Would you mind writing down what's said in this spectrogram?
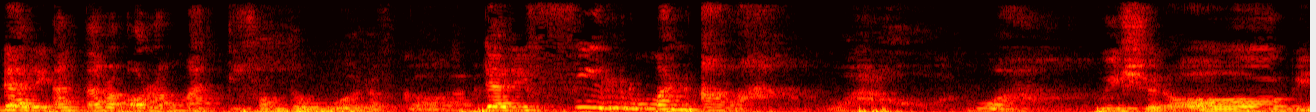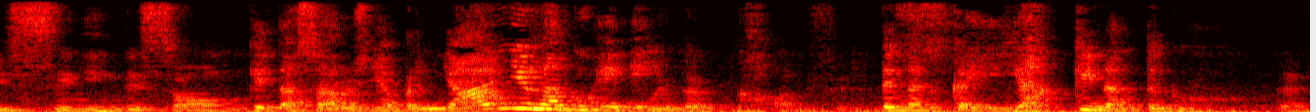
dari antara orang mati. From the Word of God. Dari firman Allah. Wow. Wah, We should all be singing this song kita seharusnya bernyanyi lagu ini with the confidence dengan keyakinan teguh that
